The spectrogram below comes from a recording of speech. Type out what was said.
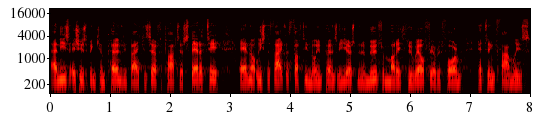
And these issues have been compounded by Conservative Party austerity, uh, not least the fact that £13 million a year has been removed from Murray through welfare reform, hitting families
